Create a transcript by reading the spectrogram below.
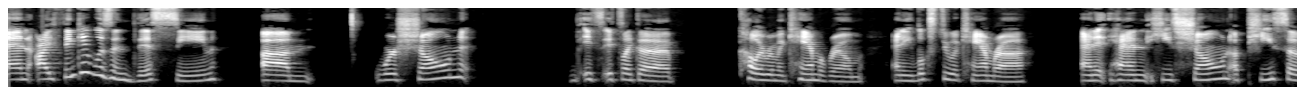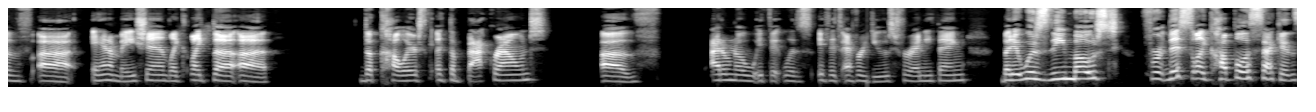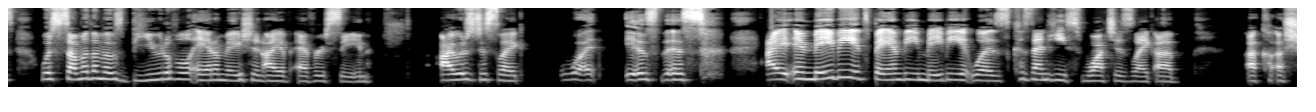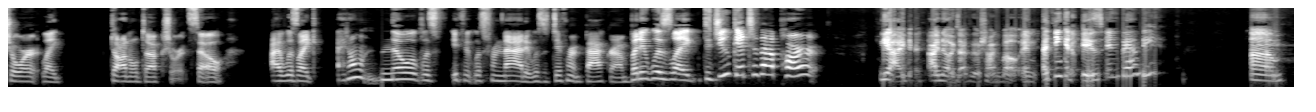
And I think it was in this scene, um, we're shown it's it's like a color room, a camera room, and he looks through a camera and it and he's shown a piece of uh animation, like like the uh the colors like the background of I don't know if it was if it's ever used for anything, but it was the most for this like couple of seconds was some of the most beautiful animation I have ever seen. I was just like, what is this? I and maybe it's Bambi, maybe it was because then he watches like a, a a short like Donald Duck short. So I was like, I don't know it was if it was from that. It was a different background, but it was like, did you get to that part? Yeah, I did. I know exactly what you're talking about, and I think it is in Bambi. Um,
